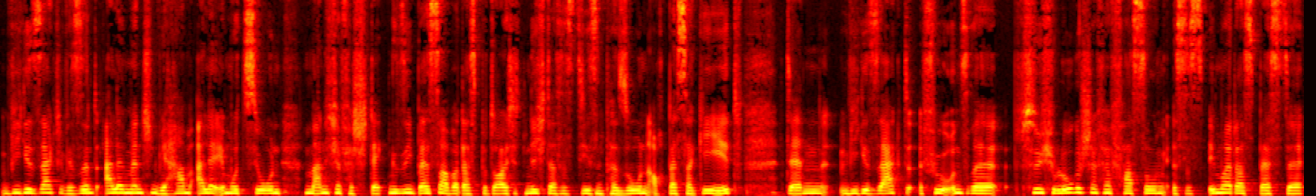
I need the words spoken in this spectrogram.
wie gesagt, wir sind alle Menschen, wir haben alle Emotionen. Manche verstecken sie besser, aber das bedeutet nicht, dass es diesen Personen auch besser geht. Denn wie gesagt, für unsere psychologische Verfassung ist es immer das Beste,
